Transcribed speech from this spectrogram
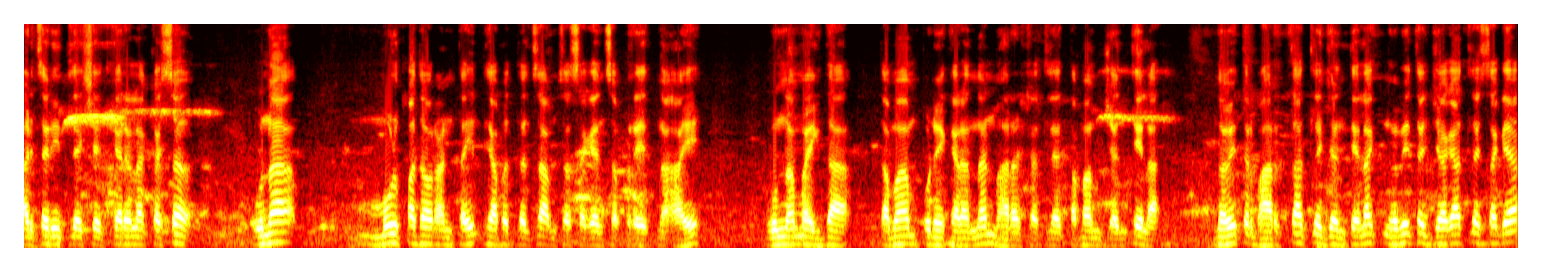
अडचणीतल्या शेतकऱ्याला कसं पुन्हा मूळ पदावर आणता येईल याबद्दलचा आमचा सगळ्यांचा प्रयत्न आहे. पुन्हा मग एकदा तमाम पुणेकरांना आणि महाराष्ट्रातल्या तमाम जनतेला नव्हे तर भारतातल्या जनतेला नव्हे तर जगातल्या सगळ्या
